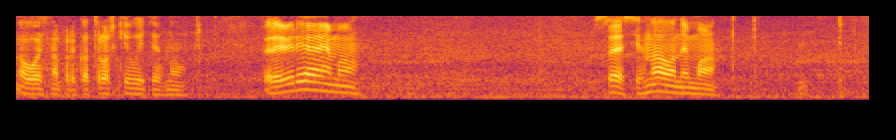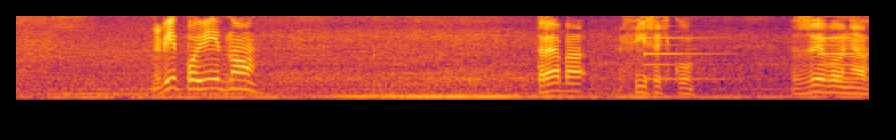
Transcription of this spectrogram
Ну ось, наприклад, трошки витягнув. Перевіряємо. Все, сигналу нема. Відповідно, треба фішечку живлення.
